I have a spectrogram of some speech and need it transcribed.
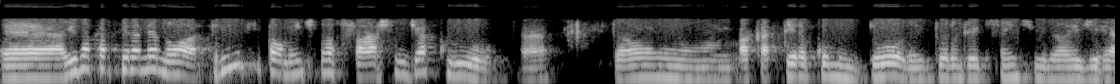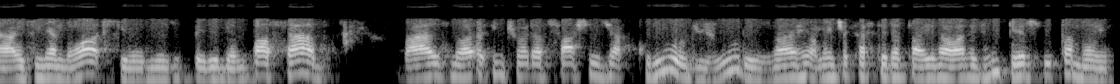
É, e uma carteira menor, principalmente nas faixas de accrual. Né? Então, a carteira como um todo, em torno de 800 milhões de reais menor que o mesmo período do ano passado, mas na hora que a gente olha as faixas de accrual de juros, né, realmente a carteira está aí na ordem de um terço do tamanho.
